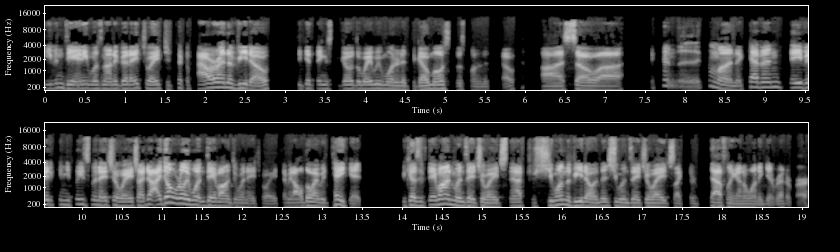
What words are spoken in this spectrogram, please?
Even Dani was not a good HOH. It took a power and a veto to get things to go the way we wanted it to go. Most of us wanted it to go. Uh, so uh, can, uh, come on, uh, Kevin, David, can you please win HOH? I, I don't really want Da'Vonne to win HOH. I mean, although I would take it because if Da'Vonne wins HOH, then after she won the veto and then she wins HOH, like they're definitely going to want to get rid of her.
